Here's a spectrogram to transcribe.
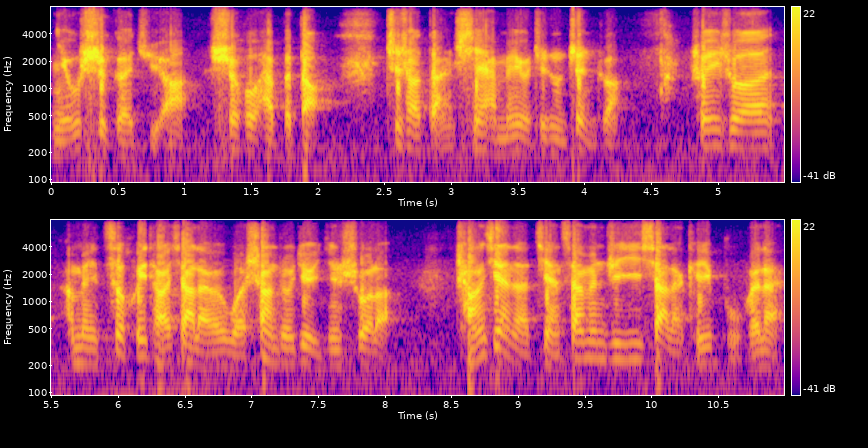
牛市格局啊，时候还不到，至少短期还没有这种症状。所以说每次回调下来，我上周就已经说了，长线的减三分之一下来可以补回来。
